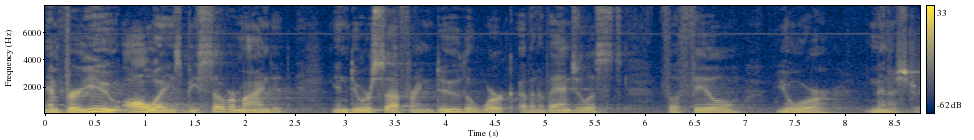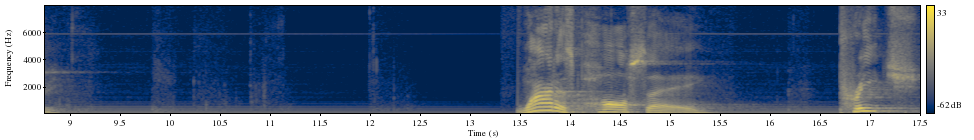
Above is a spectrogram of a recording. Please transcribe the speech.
And for you, always be sober minded, endure suffering, do the work of an evangelist, fulfill your ministry. Why does Paul say, preach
